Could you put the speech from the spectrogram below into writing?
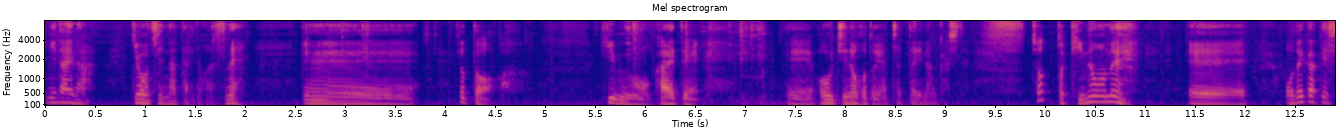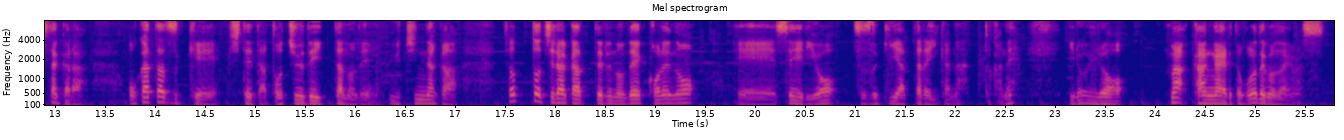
みたいな気持ちになったりとかですね、えー、ちょっと気分を変えて、えー、お家のことやっちゃったりなんかしてちょっと昨日ね、えー、お出かけしたからお片付けしてた途中で行ったのでうちの中ちょっと散らかってるのでこれの、えー、整理を続きやったらいいかなとかねいろいろまあ考えるところでございます。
